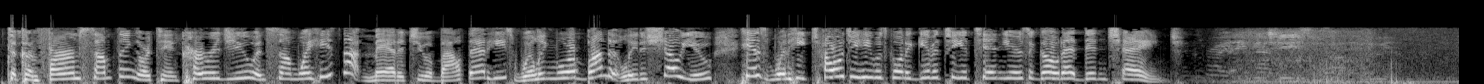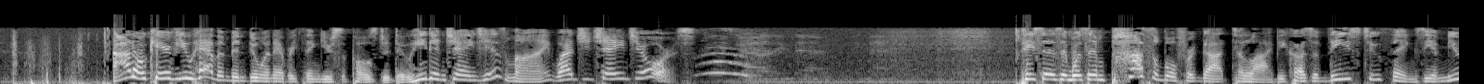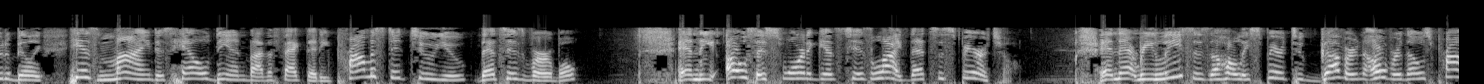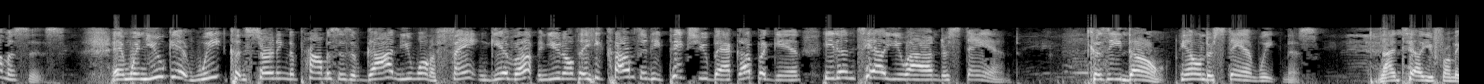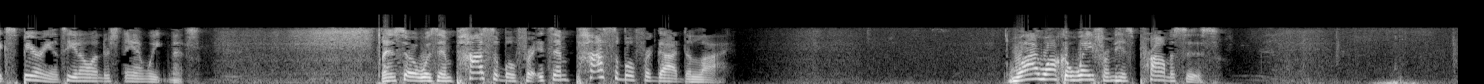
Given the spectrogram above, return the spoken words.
to confirm something or to encourage you in some way. He's not mad at you about that. He's willing more abundantly to show you his when he told you he was going to give it to you 10 years ago that didn't change. I don't care if you haven't been doing everything you're supposed to do. He didn't change his mind. Why'd you change yours? He says it was impossible for God to lie because of these two things the immutability. His mind is held in by the fact that He promised it to you. That's His verbal. And the oath is sworn against His life. That's the spiritual. And that releases the Holy Spirit to govern over those promises. And when you get weak concerning the promises of God and you want to faint and give up and you don't think He comes and He picks you back up again, He doesn't tell you, I understand. Because he don't. He don't understand weakness. And I tell you from experience, he don't understand weakness. And so it was impossible for it's impossible for God to lie. Why walk away from his promises?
